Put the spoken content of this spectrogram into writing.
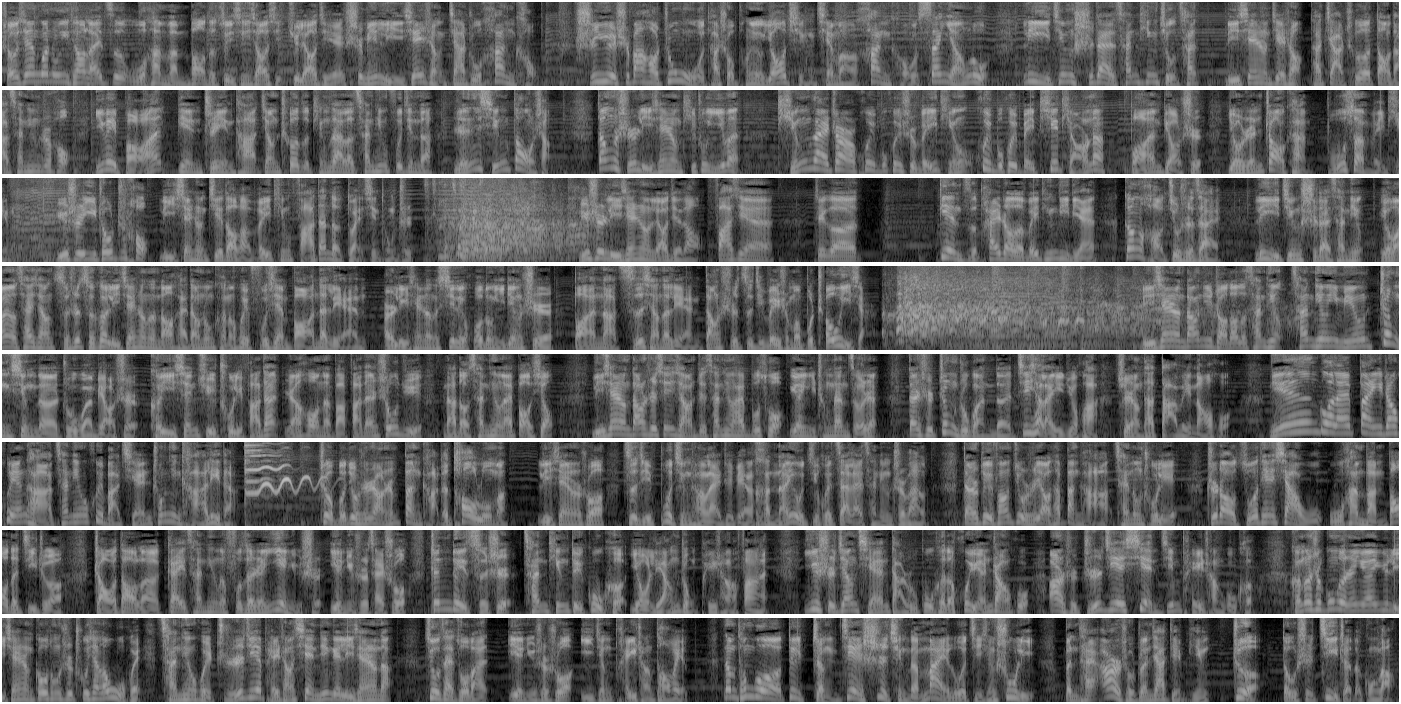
首先关注一条来自武汉晚报的最新消息。据了解，市民李先生家住汉口。十一月十八号中午，他受朋友邀请前往汉口三阳路丽晶时代餐厅就餐。李先生介绍，他驾车到达餐厅之后，一位保安便指引他将车子停在了餐厅附近的人行道上。当时李先生提出疑问：停在这儿会不会是违停？会不会被贴条呢？保安表示，有人照看不算违停。于是，一周之后，李先生接到了违停罚单的短信通知。于是，李先生了解到，发现这个电子拍照的违停地点刚好就是在丽晶时代餐厅。有网友猜想，此时此刻李先生的脑海当中可能会浮现保安的脸，而李先生的心理活动一定是保安那慈祥的脸，当时自己为什么不抽一下？李先生当即找到了餐厅，餐厅一名郑姓的主管表示，可以先去处理罚单，然后呢把罚单收据拿到餐厅来报销。李先生当时心想，这餐厅还不错，愿意承担责任。但是郑主管的接下来一句话却让他大为恼火：“您过来办一张会员卡，餐厅会把钱充进卡里的。”这不就是让人办卡的套路吗？李先生说自己不经常来这边，很难有机会再来餐厅吃饭了。但是对方就是要他办卡才能处理。直到昨天下午，武汉晚报的记者找到了该餐厅的负责人叶女士，叶女士才说，针对此事，餐厅对顾客有两种赔偿方案：一是将钱打入顾客的会员账户；二是直接现金赔偿顾客。可能是工作人员与李先生沟通时出现了误会，餐厅会直接赔偿现金给李先生的。就在昨晚，叶女士说已经赔偿到位了。那么，通过对整件事情的脉络进行梳理，本台二手专家点评：这都是记者的功劳。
